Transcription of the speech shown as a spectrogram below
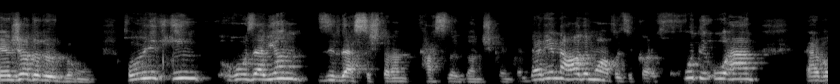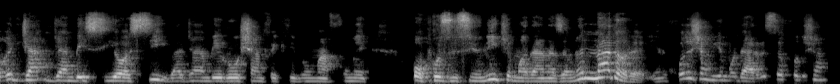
ارجاع داده بود به اون. خب ببینید این حوزویان زیر دستش دارن تحصیلات دانشگاهی می‌کنن. در یه نهاد محافظه کار خود او هم در واقع جنبه سیاسی و جنبه روشن فکری به مفهوم اپوزیسیونی که ما در نظر نداره. یعنی خودش هم یه مدرس خودش هم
